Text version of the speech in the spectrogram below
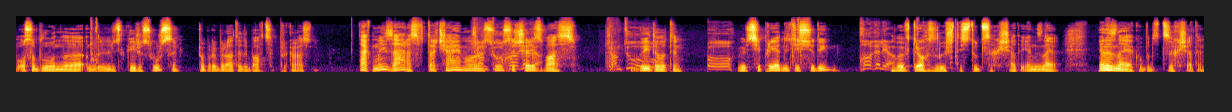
Особливо на людські ресурси. Поприбирати дебаф це прекрасно. Так, ми зараз втрачаємо ресурси через вас. Видалити. Ви всі приєднуєтесь сюди. Ви втрьох залишитесь тут захищати. Я не знаю. Я не знаю, як ви будете захищати.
